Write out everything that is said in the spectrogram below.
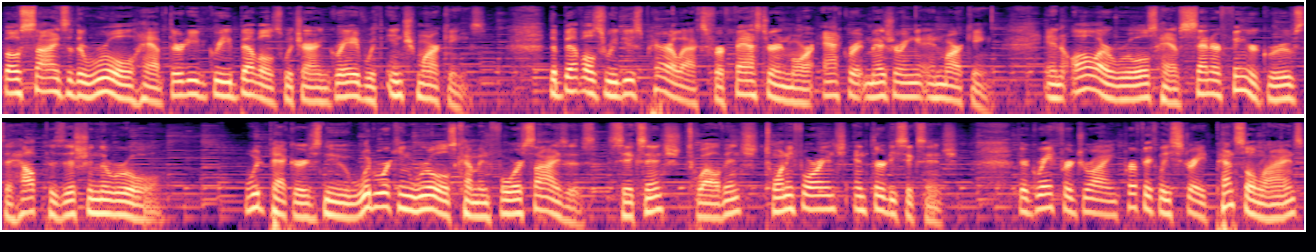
Both sides of the rule have 30 degree bevels which are engraved with inch markings. The bevels reduce parallax for faster and more accurate measuring and marking, and all our rules have center finger grooves to help position the rule. Woodpecker's new woodworking rules come in four sizes 6 inch, 12 inch, 24 inch, and 36 inch. They're great for drawing perfectly straight pencil lines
